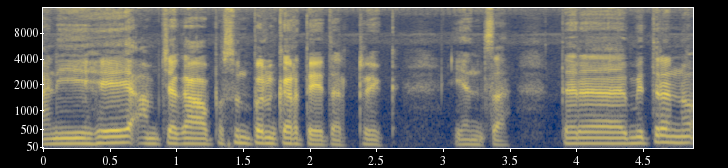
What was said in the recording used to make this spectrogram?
आणि हे आमच्या गावापासून पण करता येतात ट्रेक यांचा. तर मित्रांनो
